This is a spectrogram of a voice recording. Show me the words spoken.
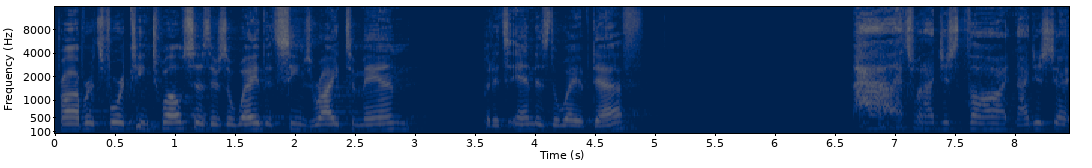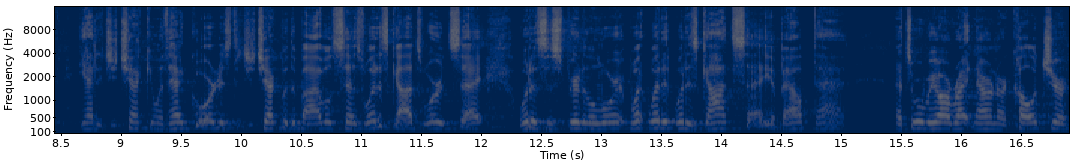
Proverbs 14 12 says, There's a way that seems right to man, but its end is the way of death. Ah, that's what I just thought. And I just said, yeah, did you check in with headquarters? Did you check what the Bible says? What does God's word say? What does the Spirit of the Lord, what, what, what does God say about that? That's where we are right now in our culture,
